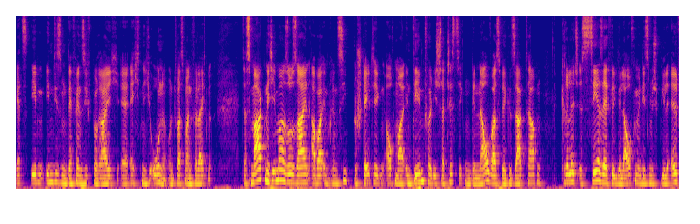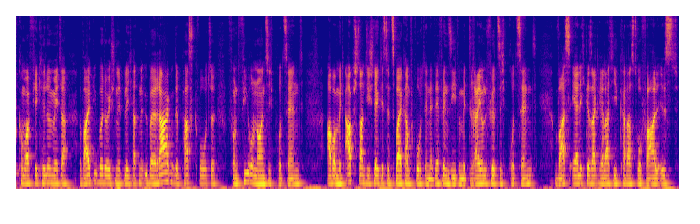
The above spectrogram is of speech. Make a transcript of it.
jetzt eben in diesem Defensivbereich äh, echt nicht ohne. Und was man vielleicht, das mag nicht immer so sein, aber im Prinzip bestätigen auch mal in dem Fall die Statistiken genau, was wir gesagt haben. Grillic ist sehr, sehr viel gelaufen in diesem Spiel. 11,4 Kilometer, weit überdurchschnittlich, hat eine überragende Passquote von 94 Prozent aber mit Abstand die schlechteste Zweikampfquote in der Defensive mit 43%, was ehrlich gesagt relativ katastrophal ist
